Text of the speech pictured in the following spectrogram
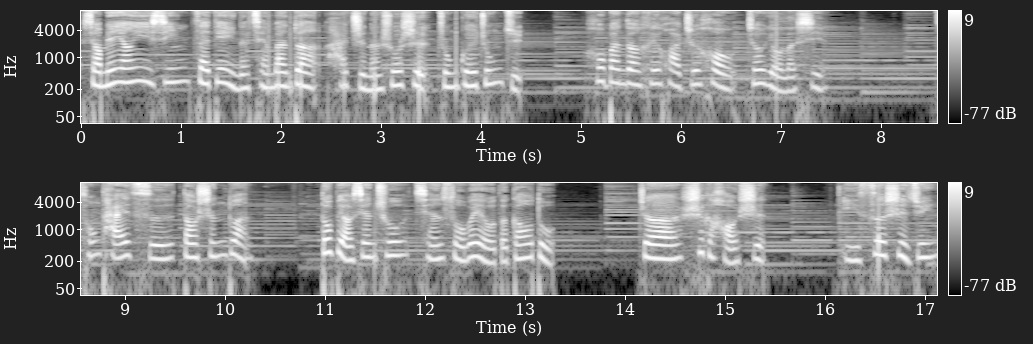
小绵羊一心在电影的前半段还只能说是中规中矩，后半段黑化之后就有了戏。从台词到身段，都表现出前所未有的高度，这是个好事。以色侍君。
